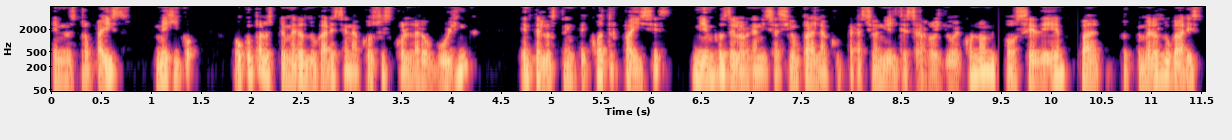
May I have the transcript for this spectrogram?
en nuestro país, México, ocupa los primeros lugares en acoso escolar o bullying entre los 34 países miembros de la Organización para la Cooperación y el Desarrollo Económico, OCDE. Los primeros lugares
